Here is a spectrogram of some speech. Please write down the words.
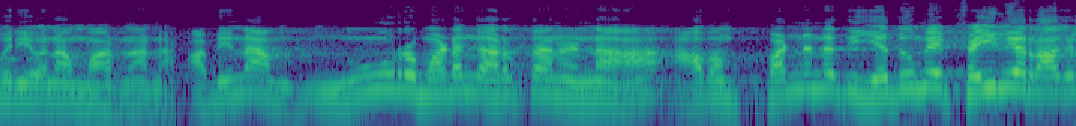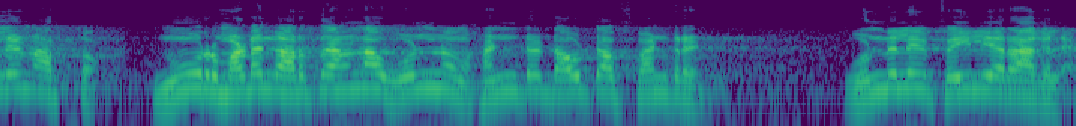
பெரியவனாக மாறினான். அப்படின்னா நூறு மடங்கு அர்த்தானா அவன் பண்ணினது எதுவுமே ஃபெயிலியர் ஆகலைன்னு அர்த்தம். நூறு மடங்கு அர்த்தானா ஒன்று ஹண்ட்ரட் அவுட் ஆஃப் ஹண்ட்ரட் ஒன்றுலேயும் ஃபெயிலியர் ஆகலை.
